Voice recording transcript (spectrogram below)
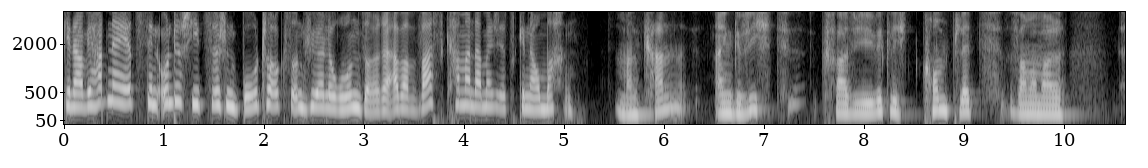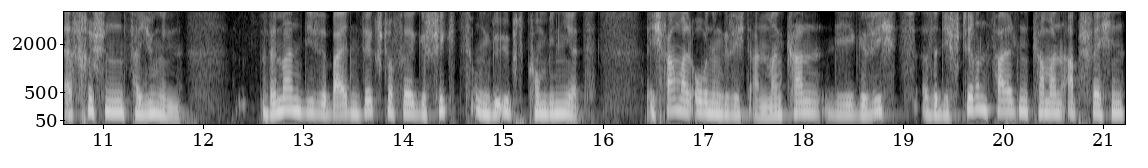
Genau, wir hatten ja jetzt den Unterschied zwischen Botox und Hyaluronsäure, aber was kann man damit jetzt genau machen? Man kann ein Gesicht quasi wirklich komplett, sagen wir mal, erfrischen, verjüngen. Wenn man diese beiden Wirkstoffe geschickt und geübt kombiniert, ich fange mal oben im Gesicht an. Man kann die Gesichts-, also die Stirnfalten kann man abschwächen.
